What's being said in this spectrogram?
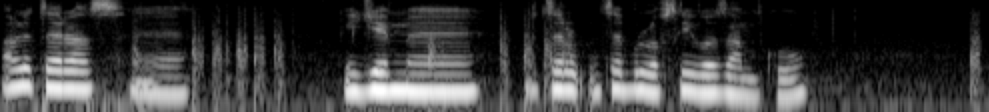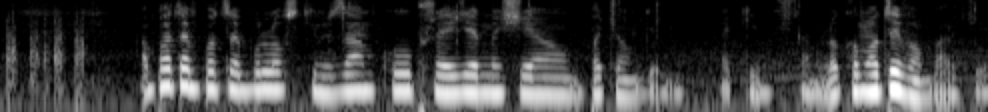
ale teraz e, jedziemy do Ce- Cebulowskiego Zamku. A potem po Cebulowskim Zamku przejedziemy się pociągiem. Jakimś tam lokomotywą bardziej.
